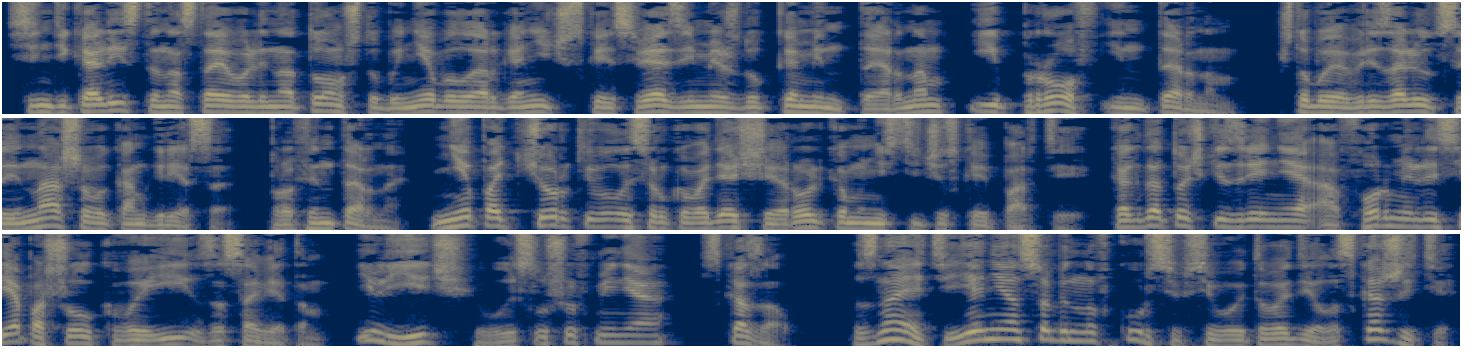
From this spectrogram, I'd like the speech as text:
Синдикалисты настаивали на том, чтобы не было органической связи между Коминтерном и Профинтерном, чтобы в резолюции нашего Конгресса, Профинтерна, не подчеркивалась руководящая роль коммунистической партии. Когда точки зрения оформились, я пошел к ВИ за советом. Ильич, выслушав меня, сказал, «Знаете, я не особенно в курсе всего этого дела. Скажите,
